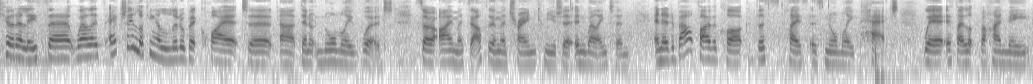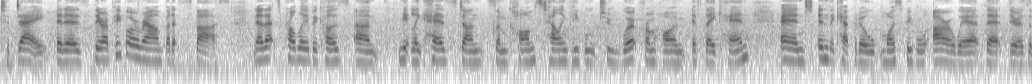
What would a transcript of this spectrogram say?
Kia ora, Lisa. Well, it's actually looking a little bit quieter uh, than it normally would. So, I myself am a train commuter in Wellington, and at about five o'clock, this place is normally packed. Where, if I look behind me today, it is there are people around, but it's sparse. Now, that's probably because um, Metlink has done some comms telling people to work from home if they can. And in the capital, most people are aware that there is a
